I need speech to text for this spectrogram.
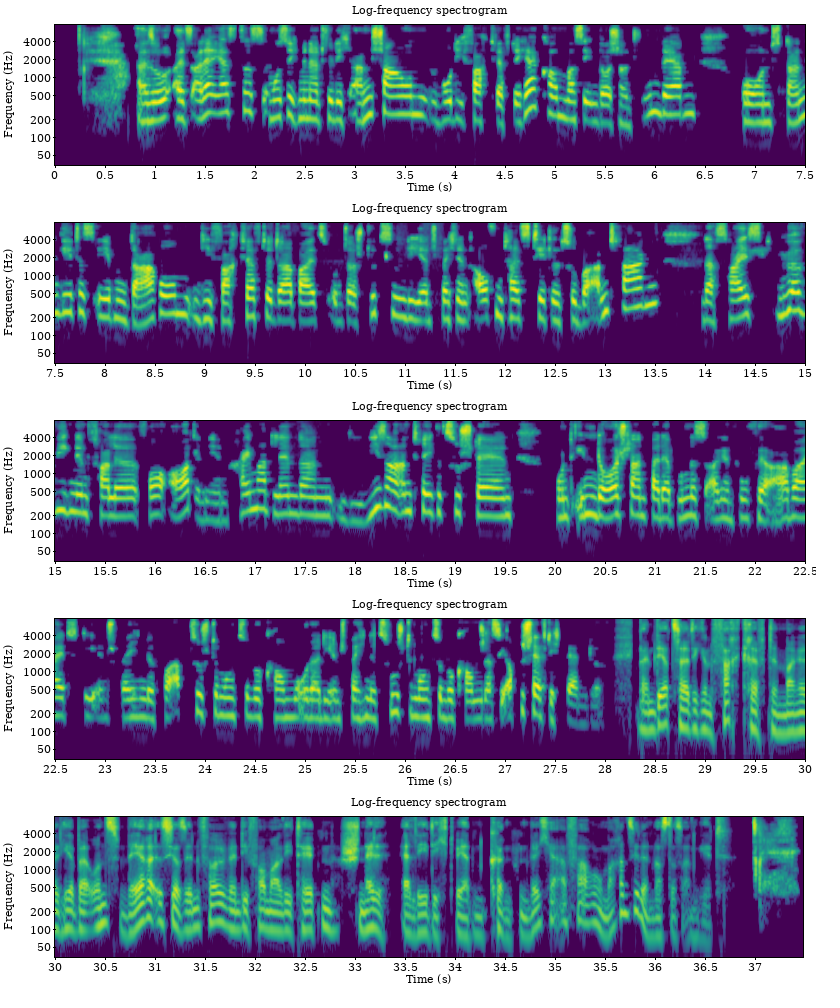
Also als allererstes muss ich mir natürlich anschauen, wo die Fachkräfte herkommen, was sie in Deutschland tun werden und dann geht es eben darum, die Fachkräfte dabei zu unterstützen, die entsprechenden Aufenthaltstitel zu beantragen. Das heißt, überwiegenden Falle vor Ort in ihren Heimatländern die Visa-Anträge zu stellen und in Deutschland bei der Bundesagentur für Arbeit die entsprechende Vorabzustimmung zu bekommen oder die entsprechende Zustimmung zu bekommen, dass sie auch beschäftigt werden dürfen. Beim derzeitigen Fachkräftemangel hier bei uns wäre es ja sinnvoll, wenn die Formalitäten schnell erledigt werden könnten. Welche Erfahrungen machen Sie denn, was das angeht?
